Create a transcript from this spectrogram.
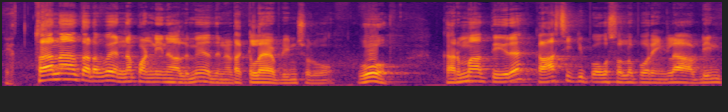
எத்தனை தடவை என்ன பண்ணினாலுமே அது நடக்கலை அப்படின்னு சொல்லுவோம். ஓ கர்மா தீர காசிக்கு போக சொல்ல போகிறீங்களா அப்படின்னு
